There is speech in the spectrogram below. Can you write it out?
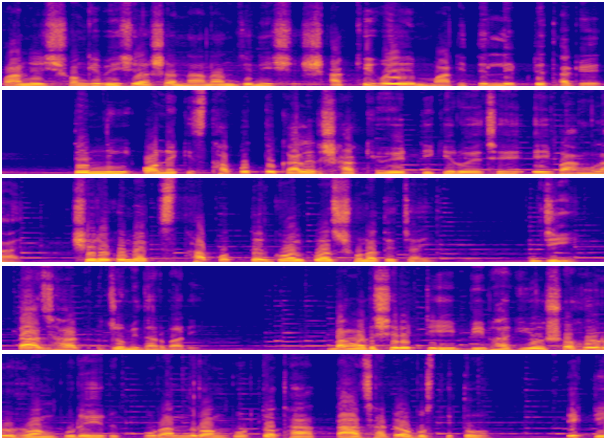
পানির সঙ্গে ভেসে আসা নানান জিনিস সাক্ষী হয়ে মাটিতে লেপ্টে থাকে, তেমনি অনেক স্থাপত্য কালের সাক্ষী হয়ে টিকে রয়েছে এই বাংলায়। সেরকম এক স্থাপত্যের গল্প আজ শোনাতে চাই। জি, তাজহাট জমিদার বাড়ি। বাংলাদেশের একটি বিভাগীয় শহর রংপুরের পুরান রংপুর তথা তাজহাটে অবস্থিত একটি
